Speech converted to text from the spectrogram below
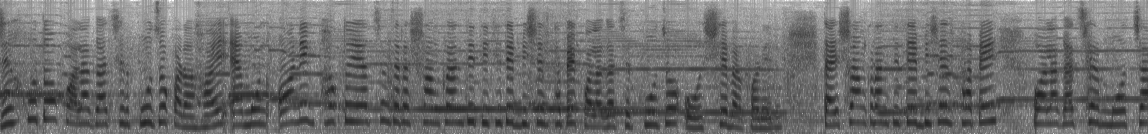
যেহেতু কলা গাছের পুজো করা হয়, এমন অনেক ভক্তই আছেন যারা সংক্রান্তি তিথিতে বিশেষভাবে কলা গাছের পুজো ও সেবা করেন। তাই সংক্রান্তিতে বিশেষভাবে কলা গাছের মোচা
